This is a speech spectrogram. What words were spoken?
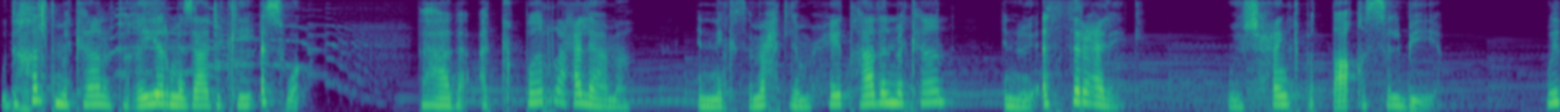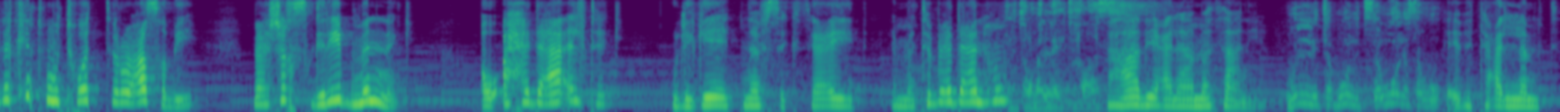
ودخلت مكان وتغير مزاجك للأسوأ فهذا أكبر علامة أنك سمحت لمحيط هذا المكان أنه يأثر عليك ويشحنك بالطاقة السلبية. وإذا كنت متوتر وعصبي مع شخص قريب منك أو أحد عائلتك ولقيت نفسك سعيد لما تبعد عنهم فهذه علامة ثانية. واللي تبون تسوونه سووه. فإذا تعلمت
